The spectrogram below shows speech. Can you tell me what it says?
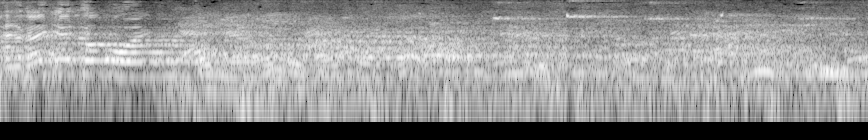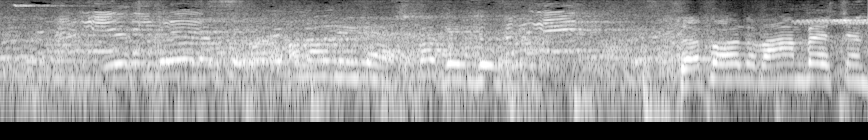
Er det rigtigt, du ikke? Sørg for at holde varm, Bastian.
